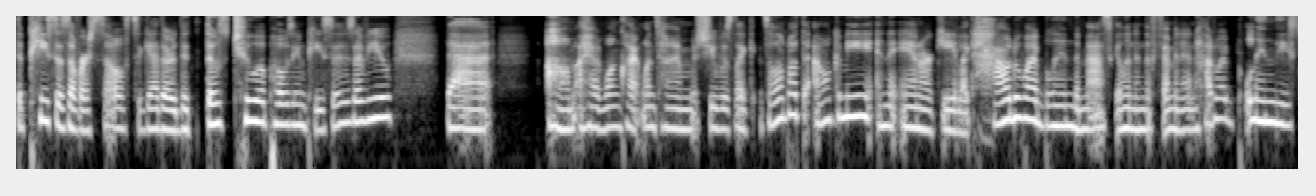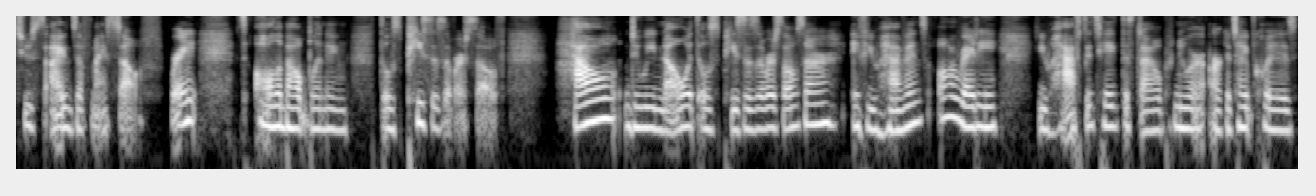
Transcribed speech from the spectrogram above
the pieces of ourselves together, the, those two opposing pieces of you that um, I had one client one time, she was like, it's all about the alchemy and the anarchy. Like, how do I blend the masculine and the feminine? How do I blend these two sides of myself? Right? It's all about blending those pieces of ourselves. How do we know what those pieces of ourselves are? If you haven't already, you have to take the Stylepreneur archetype quiz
